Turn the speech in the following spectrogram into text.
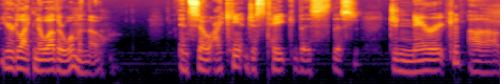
You're like no other woman though. And so I can't just take this this generic um,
